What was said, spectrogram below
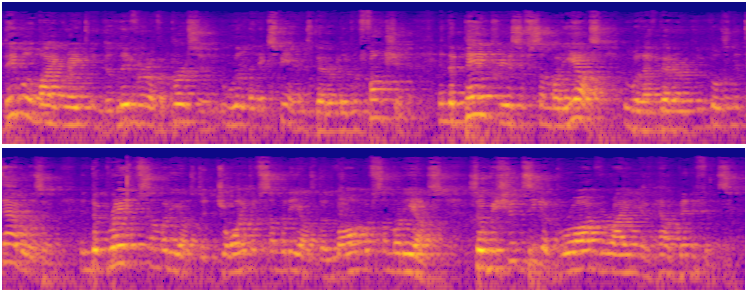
they will migrate in the liver of a person who will then experience better liver function. In the pancreas of somebody else who will have better glucose metabolism. In the brain of somebody else, the joint of somebody else, the lung of somebody else. So we should see a broad variety of health benefits.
